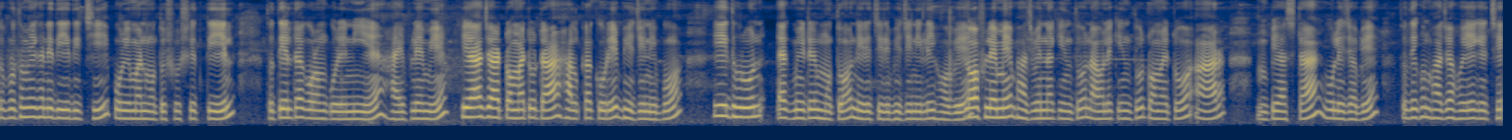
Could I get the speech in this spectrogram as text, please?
তো প্রথমে এখানে দিয়ে দিচ্ছি পরিমাণ মতো সর্ষের তেল। তো তেলটা গরম করে নিয়ে হাই ফ্লেমে পেঁয়াজ আর টমেটোটা হালকা করে ভেজে নেব। এই ধরুন এক মিনিটের মতো নেড়ে চেড়ে ভেজে নিলেই হবে। ল ফ্লেমে ভাজবেন না কিন্তু, না হলে কিন্তু টমেটো আর পেঁয়াজটা গলে যাবে। তো দেখুন ভাজা হয়ে গেছে,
